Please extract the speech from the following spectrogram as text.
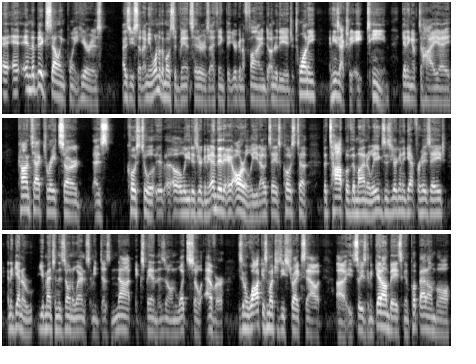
and, and the big selling point here is, as you said, I mean, one of the most advanced hitters I think that you're going to find under the age of 20 and he's actually 18, getting up to high A. Contact rates are as close to elite as you're going to, and they, are elite. I would say as close to the top of the minor leagues as you're going to get for his age. And again, you mentioned the zone awareness. I mean, does not expand the zone whatsoever. He's going to walk as much as he strikes out. Uh, so he's going to get on base, going to put bat on ball.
